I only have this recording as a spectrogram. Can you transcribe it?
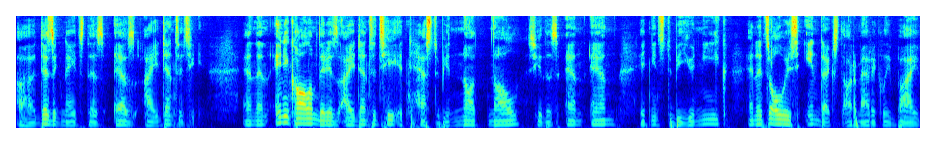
uh, designates this as identity. And then any column that is identity, it has to be not null. See this NN, it needs to be unique, and it's always indexed automatically by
